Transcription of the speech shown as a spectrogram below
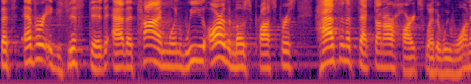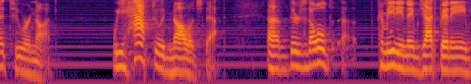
that's ever existed at a time when we are the most prosperous has an effect on our hearts whether we want it to or not. We have to acknowledge that. Um, there's an old uh, comedian named Jack Benny,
